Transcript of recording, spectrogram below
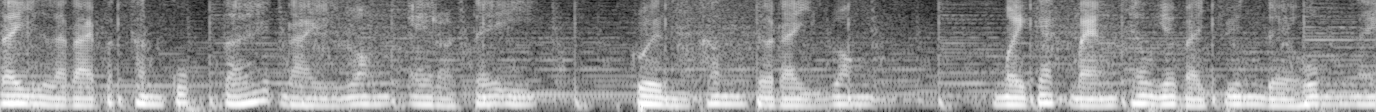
Đây là đài phát thanh quốc tế Đài Loan RTI, truyền thanh từ Đài Loan, Mời các bạn theo dõi bài chuyên đề hôm nay.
